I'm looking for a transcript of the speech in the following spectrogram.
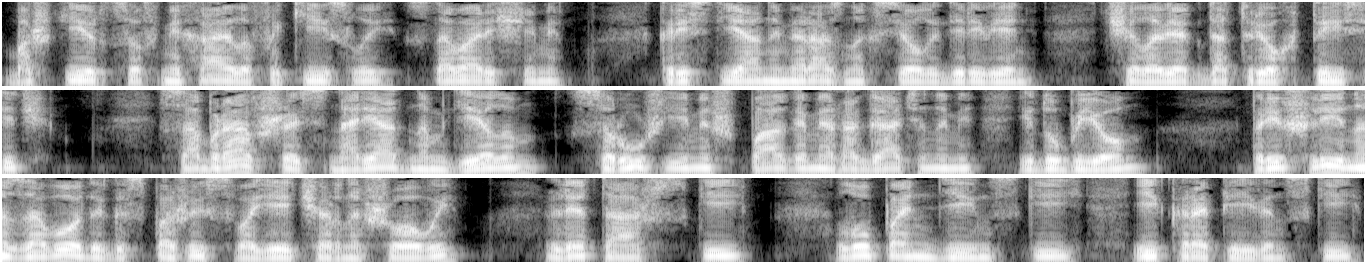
башкирцев, Михайлов и Кислый с товарищами, крестьянами разных сел и деревень, человек до трех тысяч, собравшись нарядным делом с ружьями, шпагами, рогатинами и дубьем, пришли на заводы госпожи своей Чернышовой, Леташский, Лупандинский и Крапивинский,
